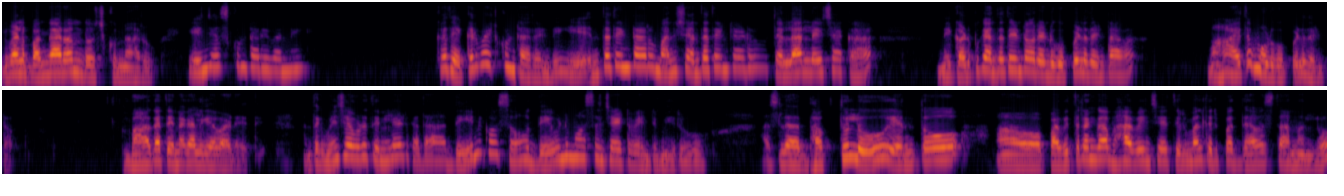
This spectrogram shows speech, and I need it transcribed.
ఇవాళ బంగారం దోచుకున్నారు. ఏం చేసుకుంటారు ఇవన్నీ? కదా ఎక్కడ పెట్టుకుంటారండి? ఎంత తింటారు? మనిషి ఎంత తింటాడు? తెల్లారు లేచాక నీ కడుపుకి ఎంత తింటావు? రెండు గుప్పిళ్ళు తింటావా? మహా అయితే మూడు గుప్పిళ్ళు తింటావు. బాగా తినగలిగేవాడైతే. అంతకుమించి ఎవడు తినలేడు కదా. దేనికోసం? దేవుణ్ణి మోసం చేయటం ఏంటి మీరు? అసలు భక్తులు ఎంతో పవిత్రంగా భావించే తిరుమల తిరుపతి దేవస్థానంలో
